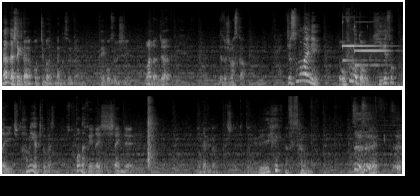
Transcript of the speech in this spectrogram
なんかしてきたらこっちもなんかするからね。抵抗するし。わかった。じゃあ、デートしますか。で、その前に、お風呂と髭剃ったり、ちょっと歯磨きとか、コンタクト入れたりしたいんで、タビューかなちょっと撮っといて。えなんで頼むのすぐすぐすぐ。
